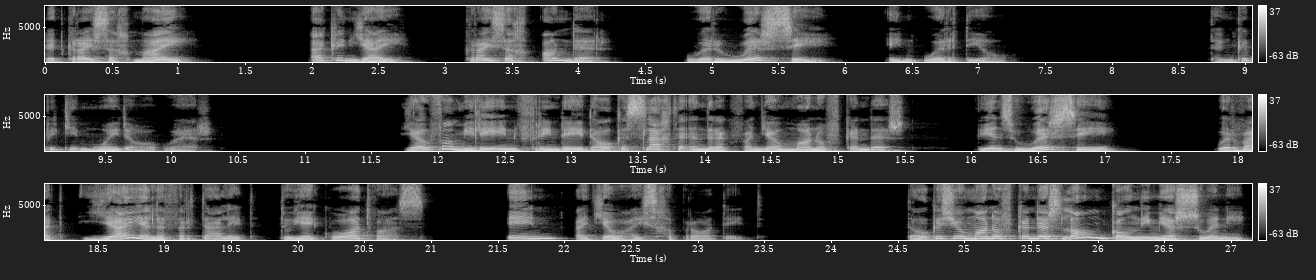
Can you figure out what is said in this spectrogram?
Dit kruisig my. Ek en jy kruisig ander oor hoor sê en oordeel. Dink 'n bietjie mooi daaroor. Jou familie en vriende het dalk 'n slegte indruk van jou man of kinders weens hoor sê oor wat jy hulle vertel het toe jy kwaad was en uit jou huis gepraat het. Dalk is jou man of kinders lankal nie meer so nie,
